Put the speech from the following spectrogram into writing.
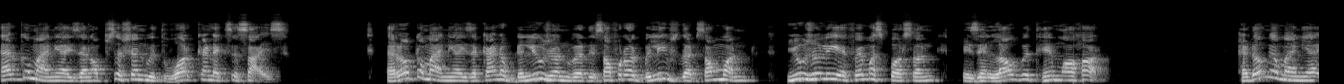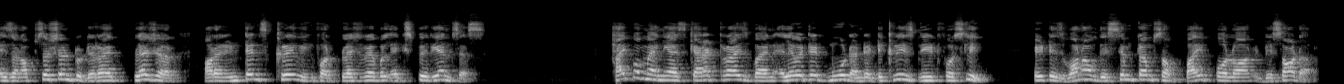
Ergomania is an obsession with work and exercise. Erotomania is a kind of delusion where the sufferer believes that someone, usually a famous person, is in love with him or her. Hedonomania is an obsession to derive pleasure or an intense craving for pleasurable experiences. Hypomania is characterized by an elevated mood and a decreased need for sleep. It is one of the symptoms of bipolar disorder.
